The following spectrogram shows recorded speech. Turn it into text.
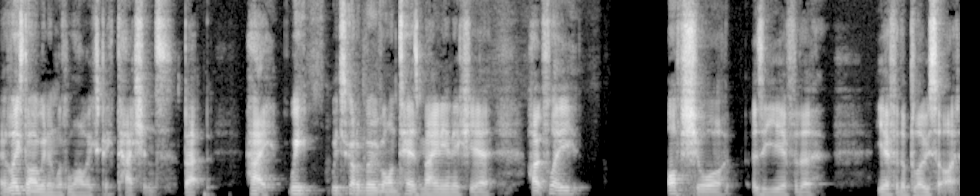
at least I went in with low expectations. But hey, we we just got to move on. Tasmania next year. Hopefully, offshore is a year for the year for the blue side.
